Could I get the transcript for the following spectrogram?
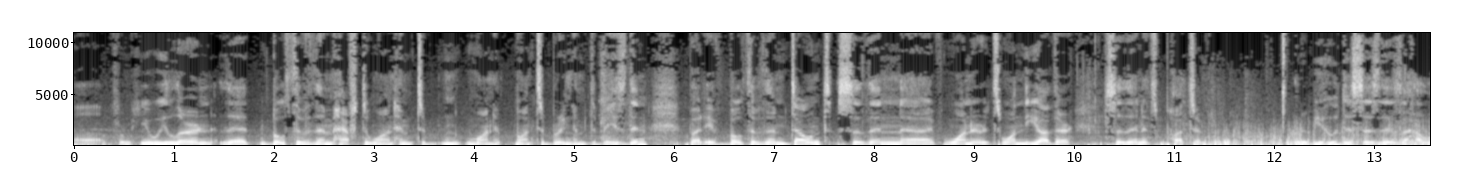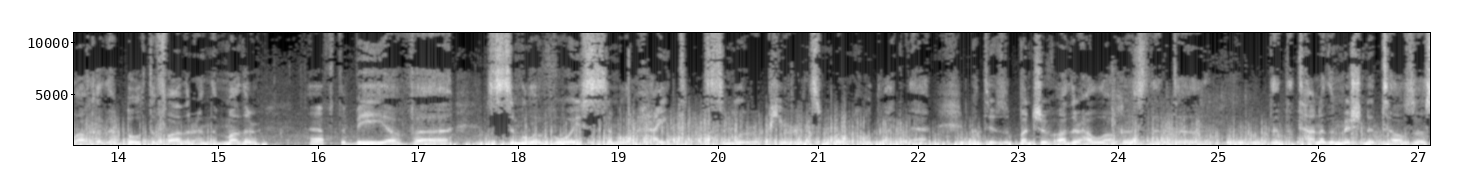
Uh, from here we learn that both of them have to want him to want want to bring him to Din, but if both of them don't, so then uh, if one or it's one the other, so then it's pater. Rabbi Yehuda says there's a halacha that both the father and the mother have to be of uh, similar voice, similar height, similar appearance. We don't hold like that. But there's a bunch of other halachas that uh, that the Tana the Mishnah tells us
